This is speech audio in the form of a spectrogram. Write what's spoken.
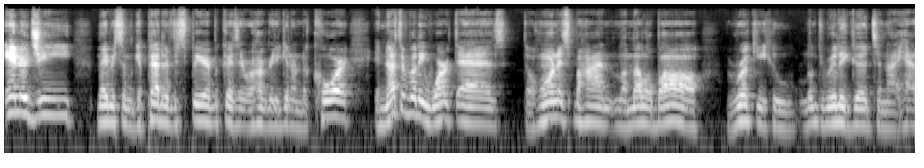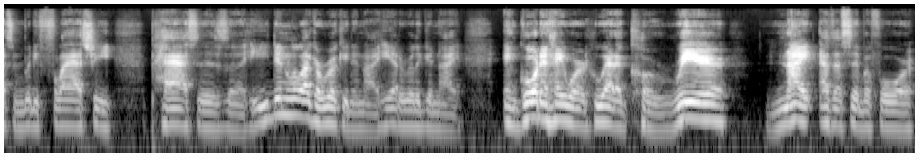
energy, maybe some competitive spirit because they were hungry to get on the court. And nothing really worked as the Hornets behind LaMelo Ball, rookie who looked really good tonight, had some really flashy passes. Uh, he didn't look like a rookie tonight. He had a really good night. And Gordon Hayward, who had a career night, as I said before,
